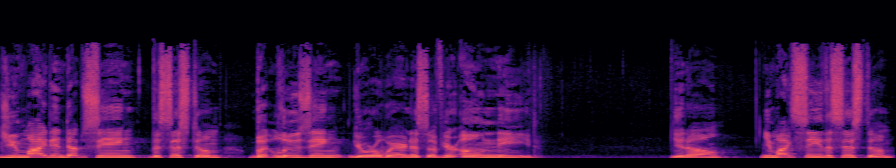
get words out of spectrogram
you might end up seeing the system but losing your awareness of your own need. You know, you might see the system,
